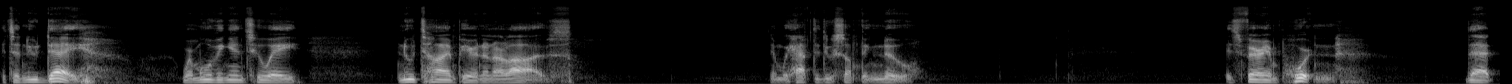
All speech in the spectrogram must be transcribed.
It's a new day. We're moving into a new time period in our lives. And we have to do something new. It's very important that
